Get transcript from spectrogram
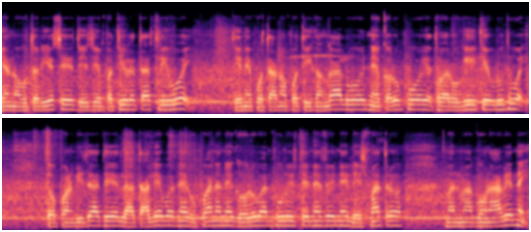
એનો ઉત્તર એ છે, જે જે પતિવ્રતા સ્ત્રી હોય તેને પોતાનો પતિ કંગાલ હોય ને કરૂપ હોય અથવા રોગી કે વૃદ્ધ હોય, તો પણ બીજા જે લા- તાલેવર ને અને ગૌરવાન પુરુષ તેને જોઈને લેશ માત્ર મનમાં ગુણ આવે નહીં.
